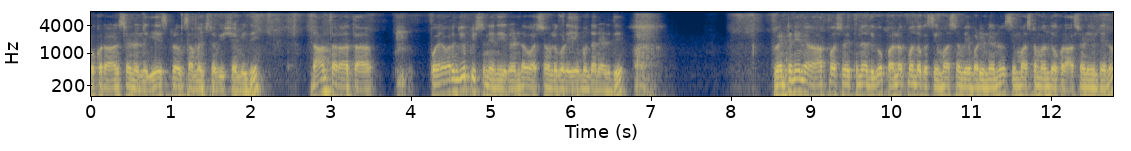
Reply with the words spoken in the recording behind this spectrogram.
ఒకరు ఆన్సర్ ఏ స్ప్రోకి సంబంధించిన విషయం ఇది. దాని తర్వాత పోయిన వారం చూపిస్తాను నేను ఈ రెండవ వర్షంలో కూడా ఏముందనేది వెంటనే నేను ఆత్మాసనం ఎత్తిన అదిగో పర్లోక మంది ఒక సింహాసనం వేయబడి ఉండేను. సింహాసనం మంది ఒక ఆశ్రయం ఉండేను.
